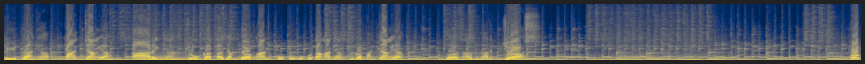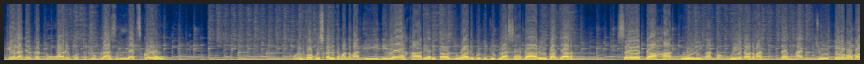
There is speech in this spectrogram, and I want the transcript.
Lidahnya panjang ya taringnya juga tajam dengan kuku-kuku tangan yang juga panjang ya. Benar-benar jos. Oke lanjut ke 2017 Let's go Wih bagus sekali teman-teman. Ini dia ya karya di tahun 2017 ya Dari Banjar Sedahan Gulingan Mengwi teman-teman Dengan judul kokoh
